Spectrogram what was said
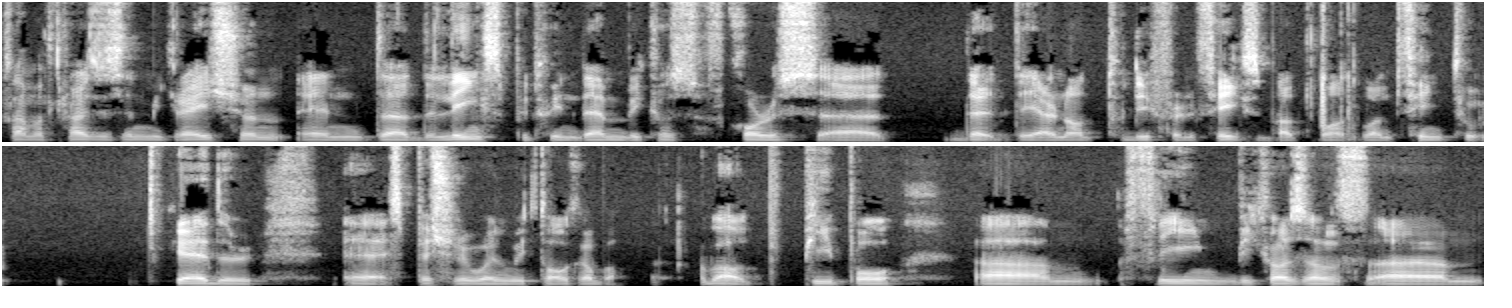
climate crisis and migration and uh, the links between them because of course uh, they are not two different things but one, one thing to together uh, especially when we talk about about people um, fleeing because of um,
